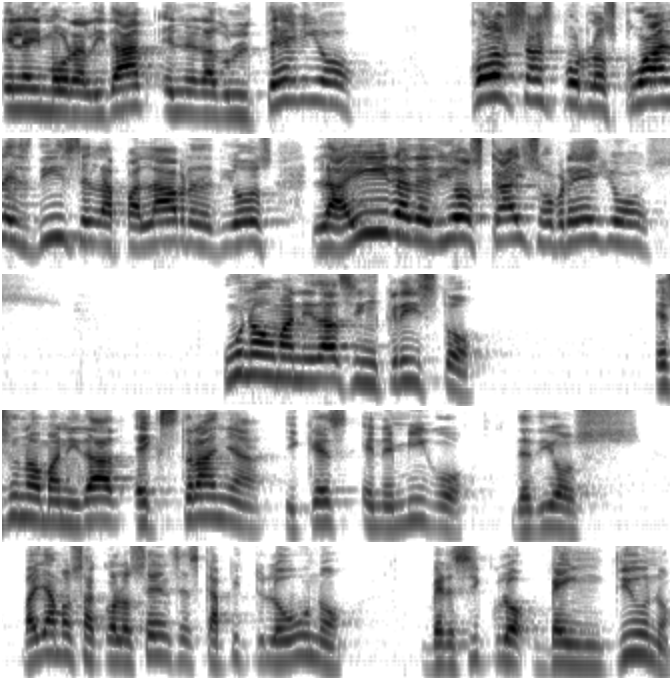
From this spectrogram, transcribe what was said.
en la inmoralidad, en el adulterio. Cosas por las cuales dice la palabra de Dios, la ira de Dios cae sobre ellos. Una humanidad sin Cristo es una humanidad extraña y que es enemigo de Dios. Vayamos a Colosenses capítulo 1, versículo 21.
